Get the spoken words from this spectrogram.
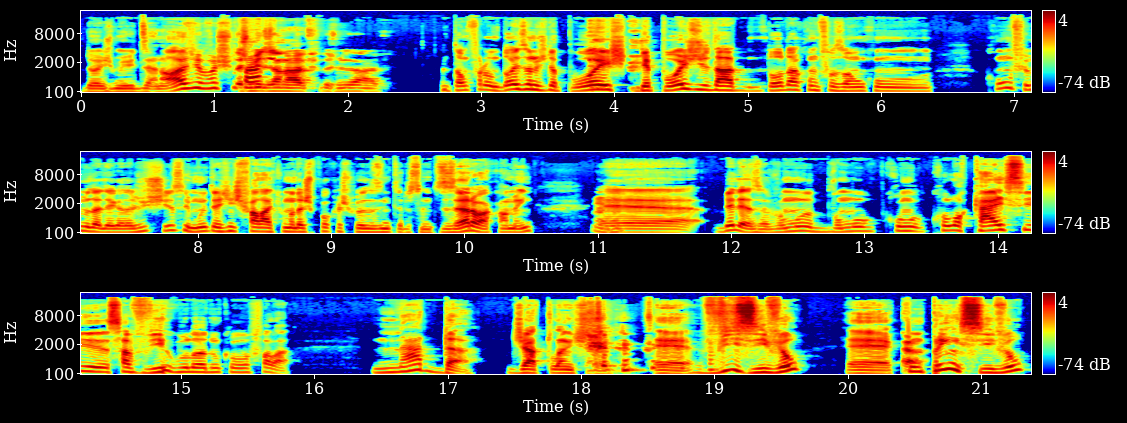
em 2019, eu vou chutar. 2019, 2019. Então foram dois anos depois, depois de dar toda a confusão com, com o filme da Liga da Justiça, e muita gente falar que uma das poucas coisas interessantes era o Aquaman. Uhum. É, beleza, vamos, vamos co colocar esse, essa vírgula no que eu vou falar. Nada de Atlântida é visível, é, compreensível.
